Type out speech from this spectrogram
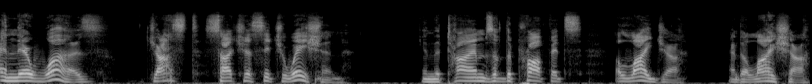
And there was just such a situation in the times of the prophets Elijah and Elisha,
